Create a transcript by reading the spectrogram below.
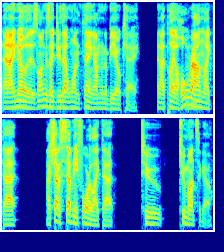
And I know that as long as I do that one thing, I'm going to be okay. And I play a whole mm-hmm. round like that. I shot a 74 like that two two months ago,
